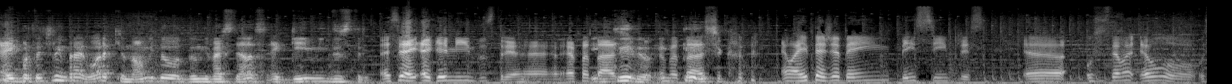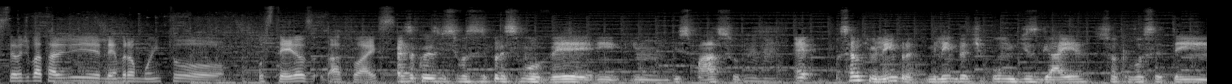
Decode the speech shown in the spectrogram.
é importante lembrar agora que o nome do, do universo delas é Game Industry. Esse é, é game industry, é, é fantástico. Incrível, é incrível. fantástico. É um RPG bem, bem simples. É, o sistema eu, o sistema de batalha ele lembra muito os Tales atuais. Essa coisa de se você poder se mover em, em um espaço. Uhum. É, sabe o que me lembra? Me lembra tipo um Desgaia, só que você tem.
